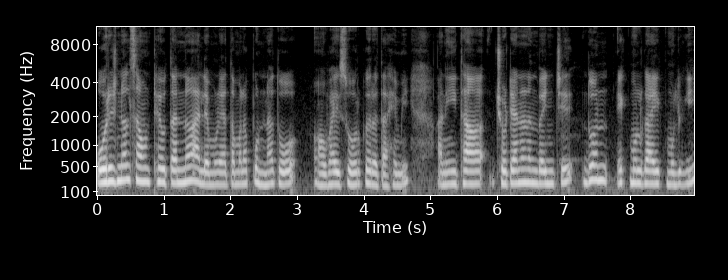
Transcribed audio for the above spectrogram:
ओरिजिनल साऊंड ठेवता न आल्यामुळे आता मला पुन्हा तो व्हॉइस ओव्हर करत आहे मी. आणि इथं छोट्या ननंदबाईंचे दोन एक मुलगा एक मुलगी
